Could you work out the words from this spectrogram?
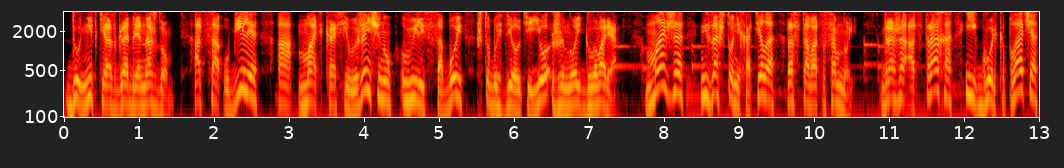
до нитки разграбили наш дом. Отца убили, а мать, красивую женщину, увели с собой, чтобы сделать ее женой главаря. Мать же ни за что не хотела расставаться со мной. Дрожа от страха и горько плача,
